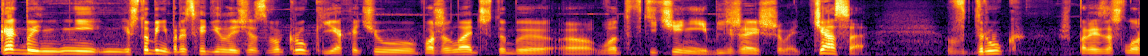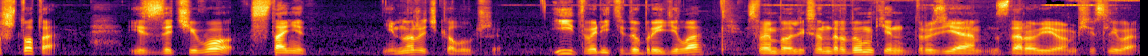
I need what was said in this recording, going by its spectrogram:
как бы ни, что бы ни происходило сейчас вокруг, я хочу пожелать, чтобы э, вот в течение ближайшего часа вдруг произошло что-то, из-за чего станет немножечко лучше. И творите добрые дела. С вами был Александр Думкин. Друзья, здоровья вам, счастливо.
